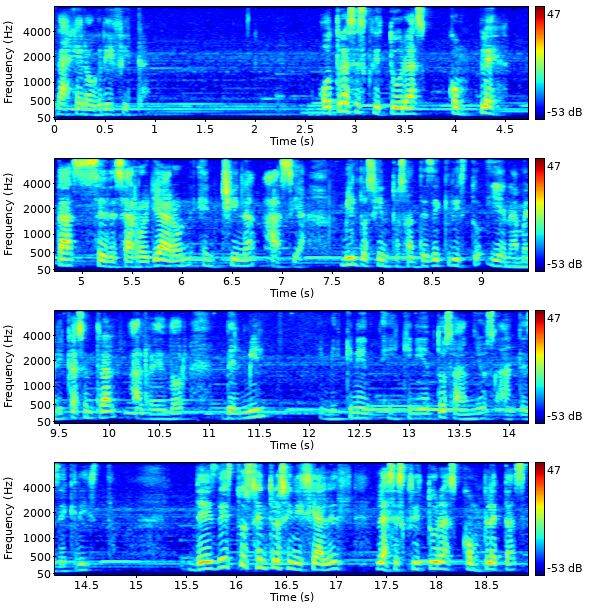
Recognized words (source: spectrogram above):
la jeroglífica. Otras escrituras completas se desarrollaron en China hacia 1200 a.C. y en América Central alrededor del 1000 y 1500 años antes de Cristo. Desde estos centros iniciales, las escrituras completas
